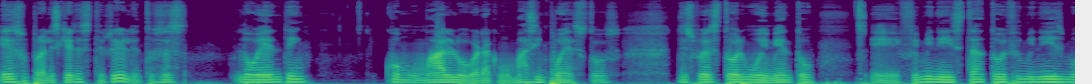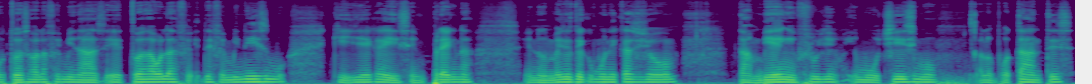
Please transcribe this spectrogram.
Eso para la izquierda es terrible, entonces lo venden como malo, ¿verdad? Como más impuestos. Después todo el movimiento eh, feminista, todo el feminismo, toda esa ola eh, toda esa de feminismo que llega y se impregna en los medios de comunicación, también influye muchísimo a los votantes.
